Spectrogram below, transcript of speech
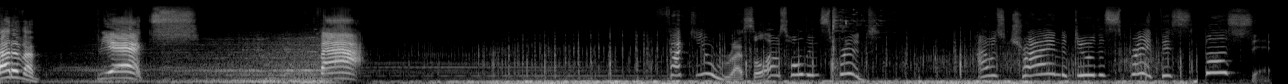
Son of a bitch! Fuck! Fuck you, Russell. I was holding sprint. I was trying to do the sprint. This is bullshit.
